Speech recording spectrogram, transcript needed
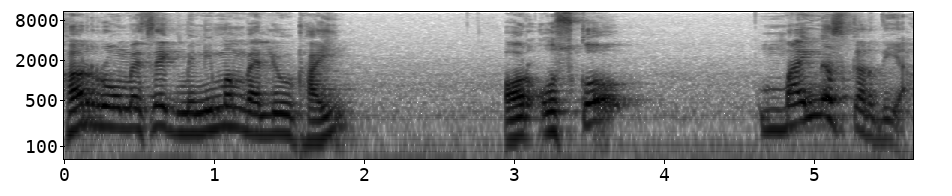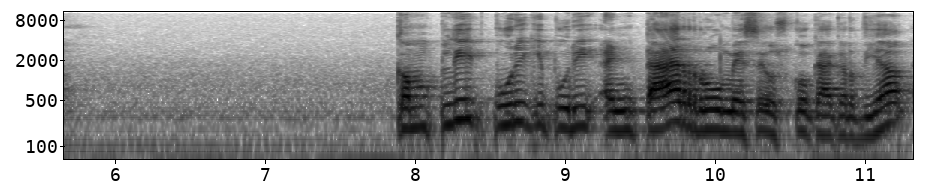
हर रो में से एक मिनिमम वैल्यू उठाई और उसको माइनस कर दिया। कंप्लीट पूरी की पूरी एंटायर रो में से उसको क्या कर दिया?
